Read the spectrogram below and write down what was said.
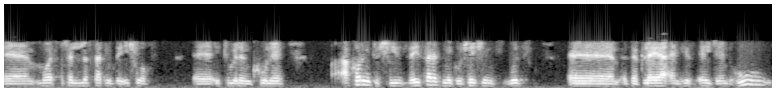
Um, more especially, let's start with the issue of uh, Itumeleng Khune. According to Chiefs, they started negotiations with um, the player and his agent, who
